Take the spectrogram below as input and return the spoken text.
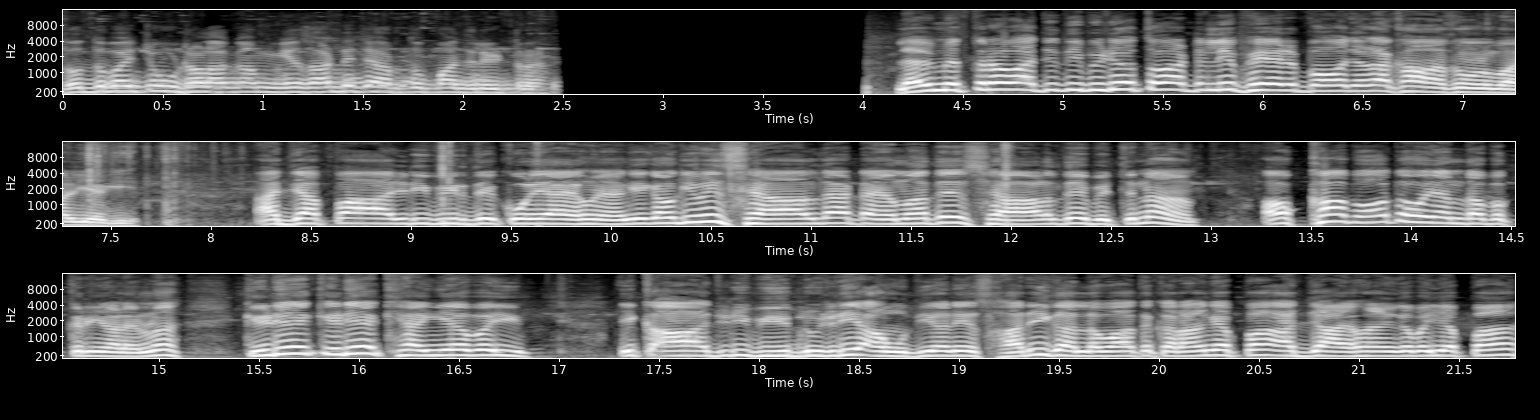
ਦੁੱਧ ਬਾਈ ਝੂਠ ਵਾਲਾ ਕੰਮ ਹੀ ਹੈ 4.5 ਤੋਂ 5 ਲੀਟਰ। ਲੈ ਵੀ ਮਿੱਤਰੋ ਅੱਜ ਦੀ ਵੀਡੀਓ ਤੁਹਾਡੇ ਲਈ ਫੇਰ ਬਹੁਤ ਜ਼ਿਆਦਾ ਖਾਸ ਹੋਣ ਵਾਲੀ ਹੈਗੀ। ਅੱਜ ਆਪਾਂ ਆਜੜੀ ਵੀਰ ਦੇ ਕੋਲੇ ਆਏ ਹੋਇਆਂਗੇ ਕਿਉਂਕਿ ਵੀ ਸਿਆਲ ਦਾ ਟਾਈਮ ਆ ਤੇ ਸਿਆਲ ਦੇ ਵਿੱਚ ਨਾ ਔਖਾ ਬਹੁਤ ਹੋ ਜਾਂਦਾ ਬੱਕਰੀਆਂ ਵਾਲੇ ਨੂੰ ਨਾ। ਕਿਹੜੀਆਂ ਕਿਹੜੀਆਂ ਖਿਆਈਆਂ ਬਈ? ਇੱਕ ਆ ਜਿਹੜੀ ਵੀਰ ਨੂੰ ਜਿਹੜੀ ਆਉਂਦੀਆਂ ਨੇ, ਸਾਰੀ ਗੱਲਬਾਤ ਕਰਾਂਗੇ ਆਪਾਂ। ਅੱਜ ਆਏ ਹੋਏਗੇ ਬਈ ਆਪਾਂ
